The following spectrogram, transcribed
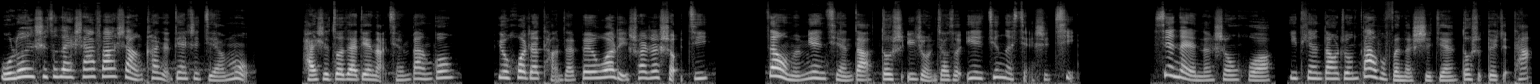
无论是坐在沙发上看着电视节目，还是坐在电脑前办公，又或者躺在被窝里刷着手机。在我们面前的都是一种叫做液晶的显示器。现代人的生活一天当中大部分的时间都是对着它。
